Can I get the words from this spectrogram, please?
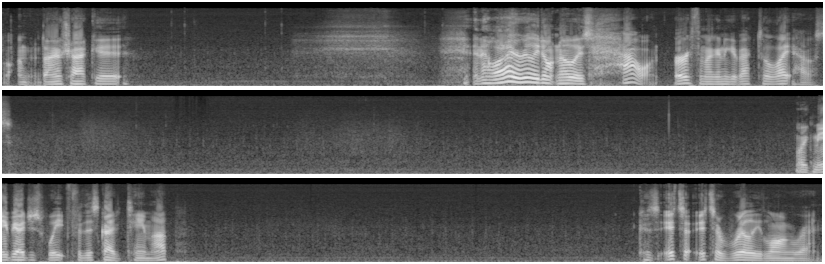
Well, I'm gonna dino track it. And what I really don't know is how on earth am I gonna get back to the lighthouse? Like maybe I just wait for this guy to tame up? Because it's a, it's a really long run.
